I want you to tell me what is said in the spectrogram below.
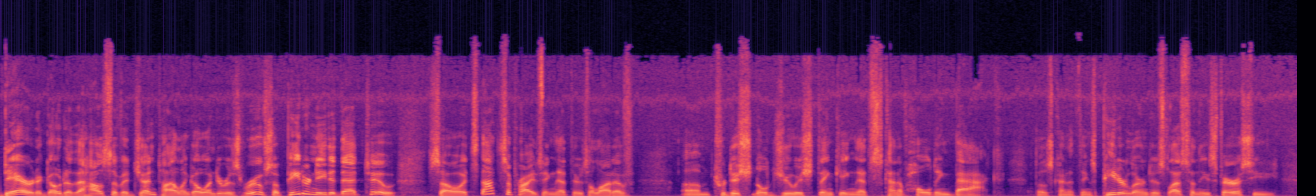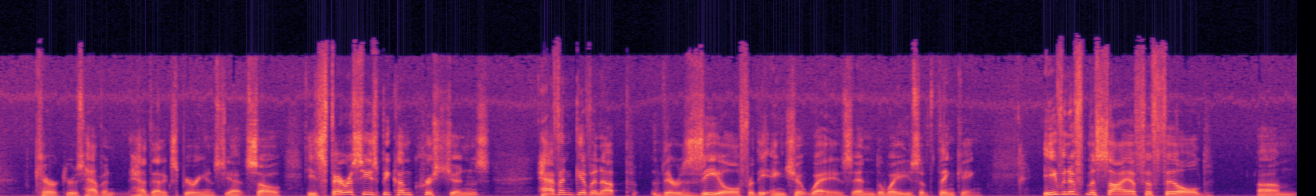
dare to go to the house of a Gentile and go under his roof. So, Peter needed that too. So, it's not surprising that there's a lot of um, traditional Jewish thinking that's kind of holding back those kind of things. Peter learned his lesson. These Pharisee characters haven't had that experience yet. So these Pharisees become Christians, haven't given up their zeal for the ancient ways and the ways of thinking. Even if Messiah fulfilled um,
